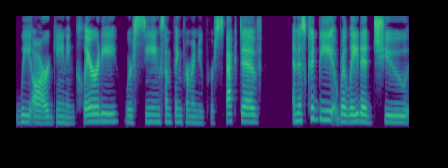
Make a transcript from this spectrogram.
We are gaining clarity. We're seeing something from a new perspective. And this could be related to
